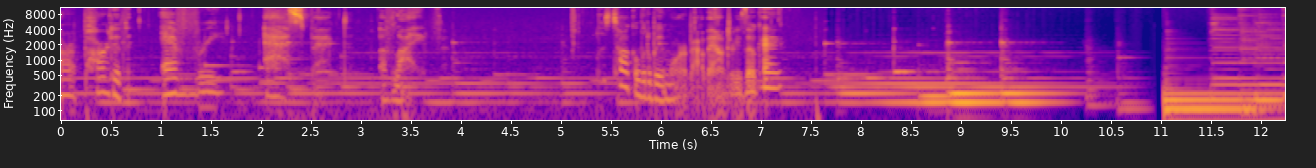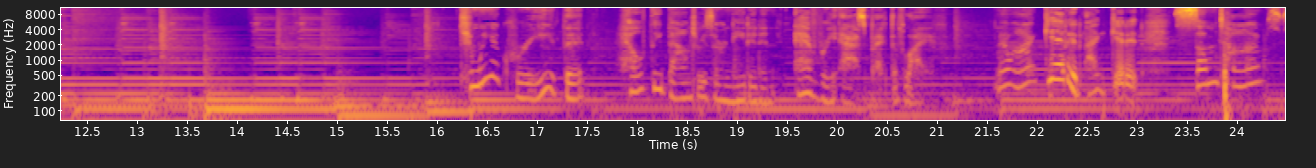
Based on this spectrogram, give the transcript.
are a part of every aspect of life. Let's talk a little bit more about boundaries, okay? Agree that healthy boundaries are needed in every aspect of life? Now, I get it, I get it. Sometimes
